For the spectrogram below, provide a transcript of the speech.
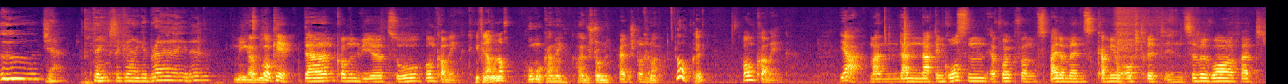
Ooh, ja. Things are gonna get brighter. Mega gut. Okay, dann kommen wir zu Homecoming. Wie viel haben wir noch? Homecoming, halbe Stunde. Halbe Stunde. Knapp. Oh, okay. Homecoming. Ja, man dann nach dem großen Erfolg von Spider-Mans Cameo-Auftritt in Civil War hat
